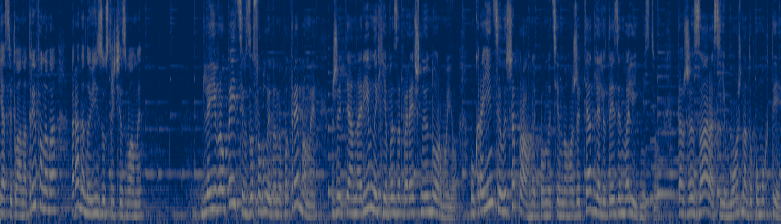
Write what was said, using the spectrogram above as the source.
Я Світлана Трифонова, рада новій зустрічі з вами. Для європейців з особливими потребами життя на рівних є беззаперечною нормою. Українці лише прагнуть повноцінного життя для людей з інвалідністю. Та вже зараз їм можна допомогти.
